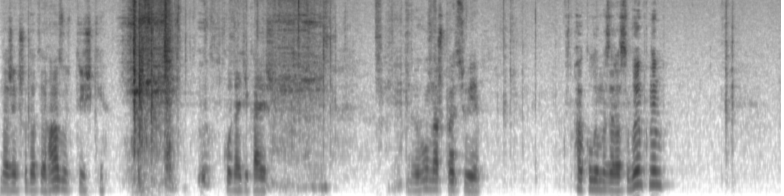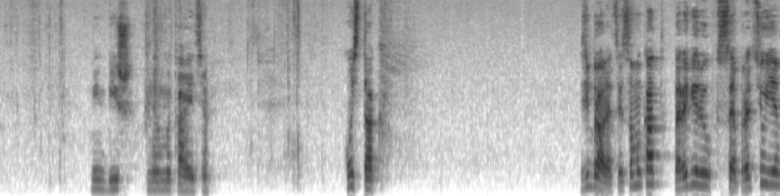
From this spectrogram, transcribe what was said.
Навіть якщо дати газу трішки. Куди тікаєш? Двигун наш працює. А коли ми зараз вимкнемо, він більш не вмикається. Ось так. Зібрав я цей самокат, перевірив, все працює.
